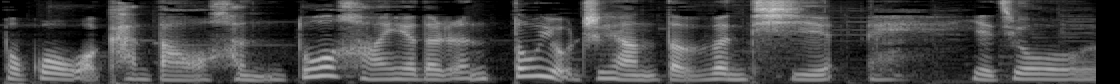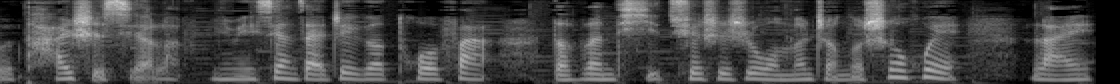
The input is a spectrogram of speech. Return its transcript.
不过我看到很多行业的人都有这样的问题，哎。也就踏实些了，因为现在这个脱发的问题，确实是我们整个社会来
